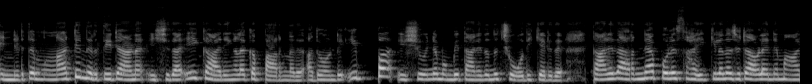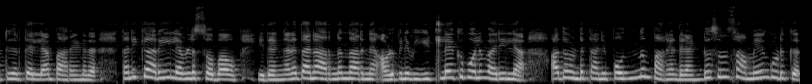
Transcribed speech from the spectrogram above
എന്റെ അടുത്ത് മാറ്റി നിർത്തിയിട്ടാണ് ഇഷിത ഈ കാര്യങ്ങളൊക്കെ പറഞ്ഞത്. അതുകൊണ്ട് ഇപ്പം ഇഷുവിന്റെ മുമ്പിൽ താനിതൊന്ന് ചോദിക്കരുത്. താനിത് അറിഞ്ഞാൽ പോലും സഹിക്കില്ലെന്ന് വെച്ചിട്ട് അവൾ എന്നെ മാറ്റി നിർത്തി എല്ലാം പറയണത്. തനിക്കറിയില്ല അവളുടെ സ്വഭാവം. ഇതെങ്ങനെ താൻ അറിഞ്ഞെന്ന് അറിഞ്ഞ് അവൾ പിന്നെ വീട്ടിലേക്ക് പോലും വരില്ല. അതുകൊണ്ട് താനിപ്പോൾ ഒന്നും പറയണ്ട. രണ്ട് ദിവസം സമയം കൊടുക്ക്.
